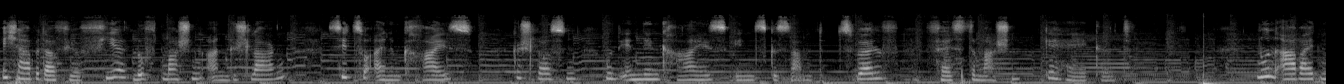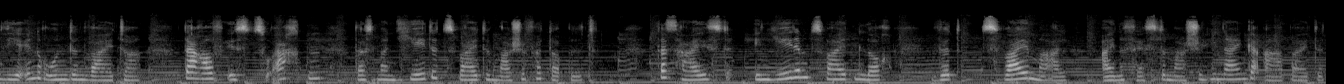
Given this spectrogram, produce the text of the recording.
Ich habe dafür vier Luftmaschen angeschlagen, sie zu einem Kreis geschlossen und in den Kreis insgesamt zwölf feste Maschen gehäkelt. Nun arbeiten wir in Runden weiter. Darauf ist zu achten, dass man jede zweite Masche verdoppelt. Das heißt, in jedem zweiten Loch wird zweimal eine feste Masche hineingearbeitet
